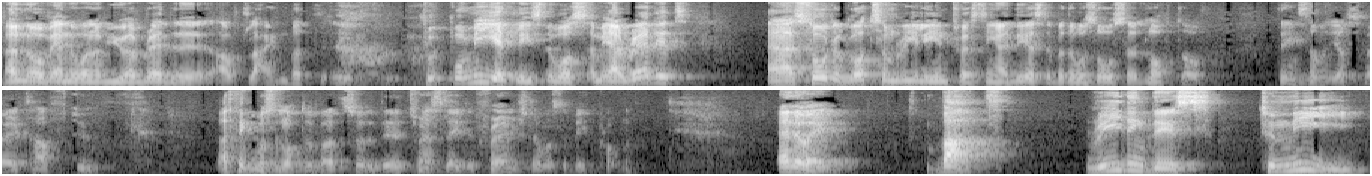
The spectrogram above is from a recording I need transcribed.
I don't know if any one of you have read the outline, but uh, for, me at least, it was, I mean, I read it, and I sort of got some really interesting ideas, but there was also a lot of things that were just very tough to I think it was a lot about sort of the translated French that was a big problem. Anyway, but reading this, to me,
